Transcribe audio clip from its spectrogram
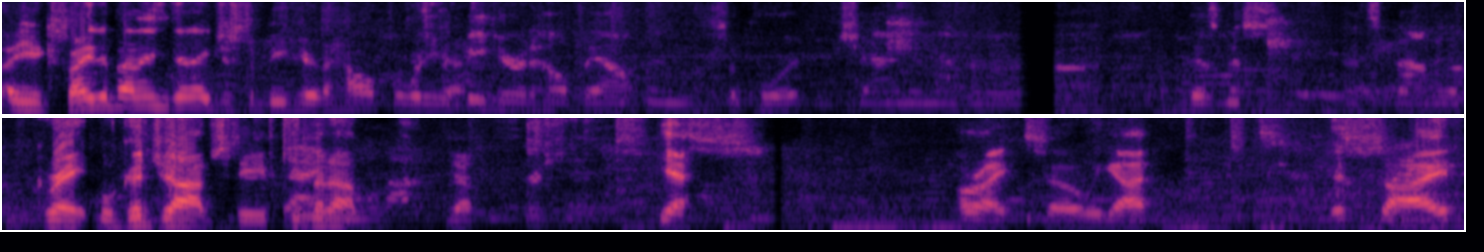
are you excited about anything today? Just to be here to help, or what do you? to be here to help out and support Shannon and her uh, business. That's about it. Great. Well, good job, Steve. Keep it up. you. Yep. Appreciate it. Yes. All right, so we got this side.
